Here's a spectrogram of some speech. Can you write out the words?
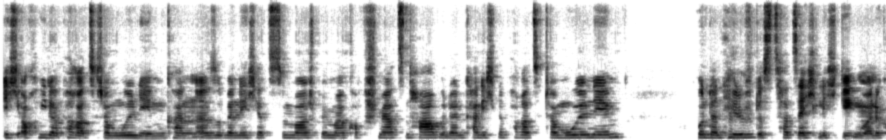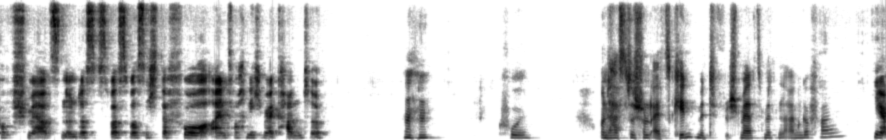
ich auch wieder Paracetamol nehmen kann. Also wenn ich jetzt zum Beispiel mal Kopfschmerzen habe, dann kann ich eine Paracetamol nehmen und dann mhm. hilft es tatsächlich gegen meine Kopfschmerzen. Und das ist was, was ich davor einfach nicht mehr kannte. Mhm. Cool. Und hast du schon als Kind mit Schmerzmitteln angefangen? Ja.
